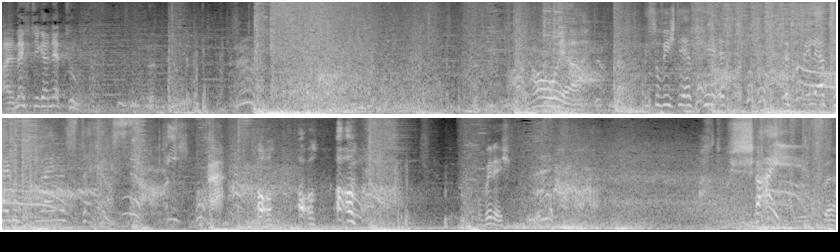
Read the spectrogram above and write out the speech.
Allmächtiger Neptun. Oh ja. Siehst du, wie ich dir Befehl, erteile, du kleines Drecks. Ich. Ah. Oh, oh, oh, oh, oh. Wo bin ich? Ach du Scheiße.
